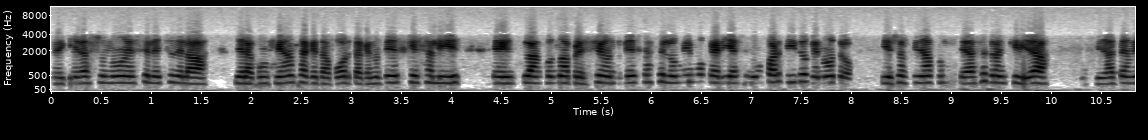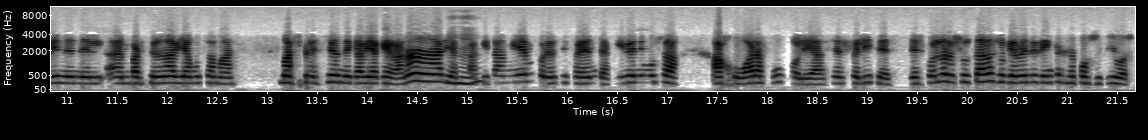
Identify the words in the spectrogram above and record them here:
pero quieras o no es el hecho de la, de la confianza que te aporta, que no tienes que salir en plan con una presión, tú tienes que hacer lo mismo que harías en un partido que en otro, y eso al final pues te da esa tranquilidad. Al final también en, el, en Barcelona había mucha más más presión de que había que ganar y aquí también, pero es diferente. Aquí venimos a, a jugar a fútbol y a ser felices. Después los resultados obviamente tienen que ser positivos,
